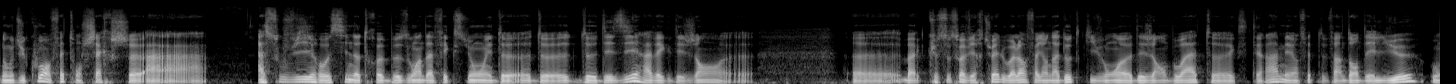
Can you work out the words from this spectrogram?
Donc, du coup, en fait, on cherche à assouvir aussi notre besoin d'affection et de, de, désir avec des gens, euh, euh, bah, que ce soit virtuel ou alors, enfin, il y en a d'autres qui vont euh, déjà en boîte, etc. Mais en fait, dans des lieux où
